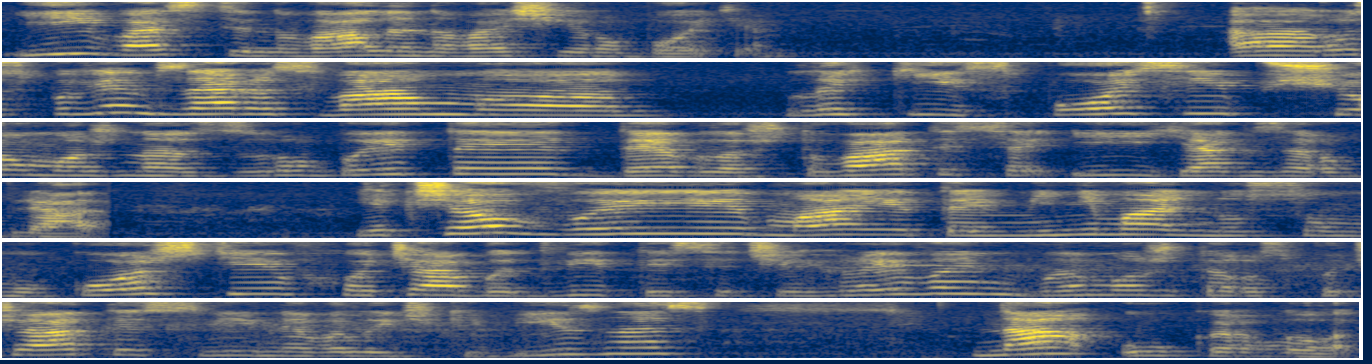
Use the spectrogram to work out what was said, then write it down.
І вас цінували на вашій роботі. Розповім зараз вам е, легкий спосіб, що можна зробити, де влаштуватися і як заробляти. Якщо ви маєте мінімальну суму коштів, хоча б 2000 гривень, ви можете розпочати свій невеличкий бізнес на Укрлот.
